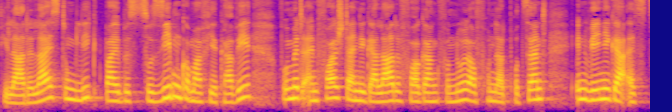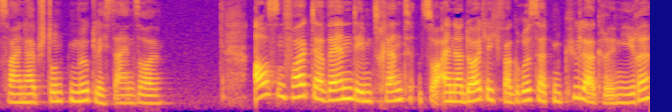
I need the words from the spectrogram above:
Die Ladeleistung liegt bei bis zu 7,4 kW, womit ein vollständiger Ladevorgang von 0 auf 100 Prozent in weniger als zweieinhalb Stunden möglich sein soll. Außen folgt der Van dem Trend zu einer deutlich vergrößerten Kühlergrillniere,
